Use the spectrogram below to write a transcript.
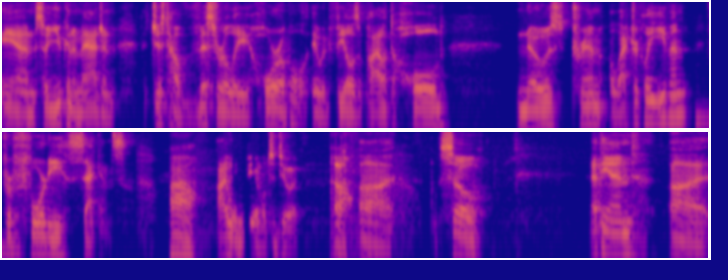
And so you can imagine just how viscerally horrible it would feel as a pilot to hold nose trim electrically even for 40 seconds. Wow. I wouldn't be able to do it. Oh. Uh, so at the end, uh,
